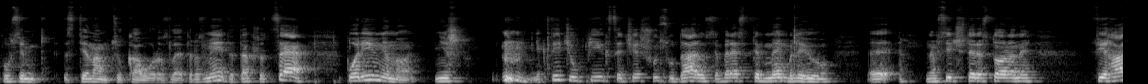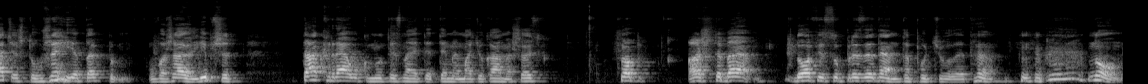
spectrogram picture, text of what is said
По всім стінам цю каву розлити. Розумієте? Так що це порівняно, ніж як ти чи впікся, чи щось ударився, береш ти меблею е, на всі чотири сторони фігачиш, то вже я так вважаю ліпше так ревкнути, знаєте, тими матюками щось, щоб аж тебе до офісу президента почули. Ну,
